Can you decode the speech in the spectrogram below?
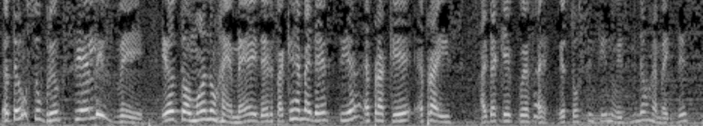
Eu tenho um sobrinho que se ele vê eu tomando um remédio, ele fala, que remédio é esse, tia? É pra quê? É pra isso. Aí daqui ele fala, eu tô sentindo isso, me dê um remédio desse?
